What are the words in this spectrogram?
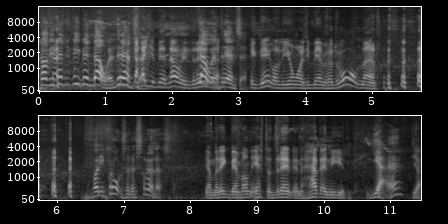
Maar wie bent, wie bent nou in Drenthe? ja, je bent nou in Drenthe. Nou in Drenthe. Ik denk al die jongens die ben verdwaald, man. Maar die proden ze dus. Ja, maar ik ben wel echt een Drenthe in hart en nieren. Ja, hè? Ja.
